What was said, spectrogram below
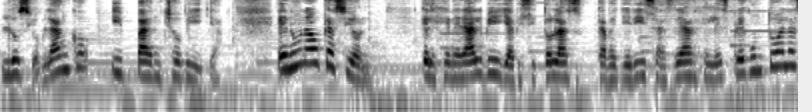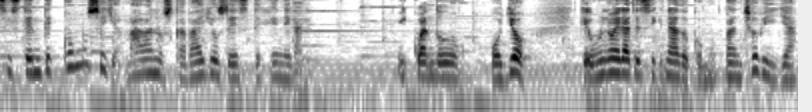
Lucio Blanco y Pancho Villa. En una ocasión, que el general Villa visitó las caballerizas de Ángeles, preguntó al asistente cómo se llamaban los caballos de este general y cuando oyó que uno era designado como Pancho Villa,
